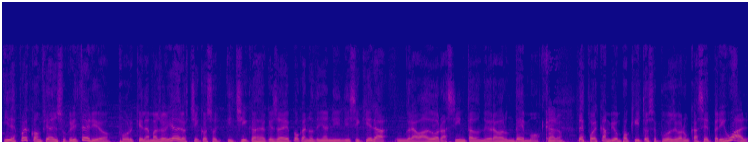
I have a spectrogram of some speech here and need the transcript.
y después confiar en su criterio, porque la mayoría de los chicos y chicas de aquella época no tenían ni, ni siquiera un grabador a cinta donde grabar un demo. Claro. Después cambió un poquito, se pudo llevar un cassette, pero igual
